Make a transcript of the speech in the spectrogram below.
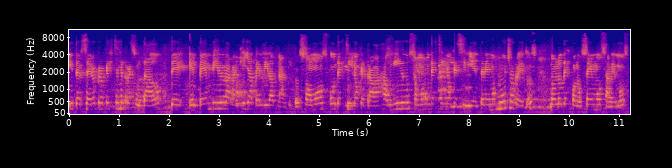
Y tercero, creo que este es el resultado del el Ven Vive Barranquilla, Ven Vive Atlántico. Somos un destino que trabaja unido, somos un destino que si bien tenemos muchos retos, no los desconocemos, sabemos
